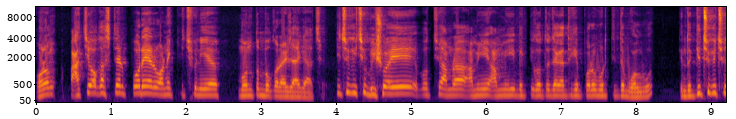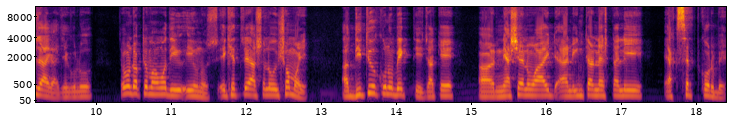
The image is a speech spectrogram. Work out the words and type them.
বরং পাঁচই অগস্টের পরের অনেক কিছু নিয়ে মন্তব্য করার জায়গা আছে। কিছু কিছু বিষয়ে হচ্ছে আমরা, আমি আমি ব্যক্তিগত জায়গা থেকে পরবর্তীতে বলব। কিন্তু কিছু কিছু জায়গা যেগুলো, যেমন ডক্টর মোহাম্মদ ইউ- ইউনুস, এক্ষেত্রে আসলে ওই সময় দ্বিতীয় কোনো ব্যক্তি যাকে nation wide and internationally accept করবে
